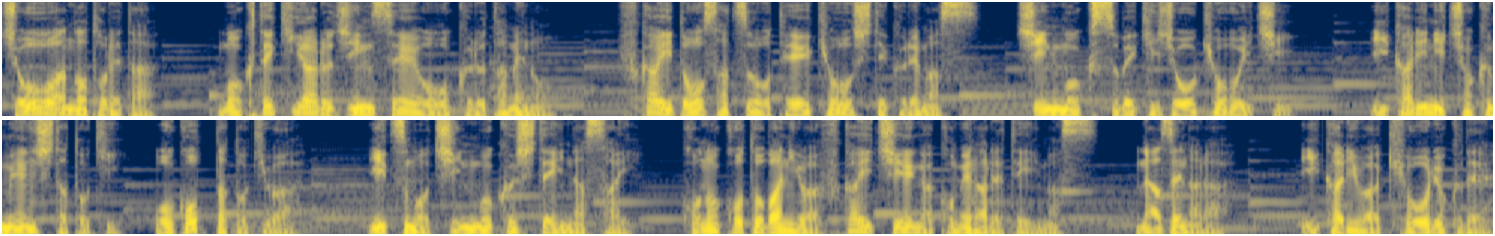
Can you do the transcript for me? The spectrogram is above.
調和の取れた目的ある人生を送るための深い洞察を提供してくれます。沈黙すべき状況1怒りに直面した時怒った時はいつも沈黙していなさい。この言葉には深い知恵が込められています。なぜなら怒りは強力で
